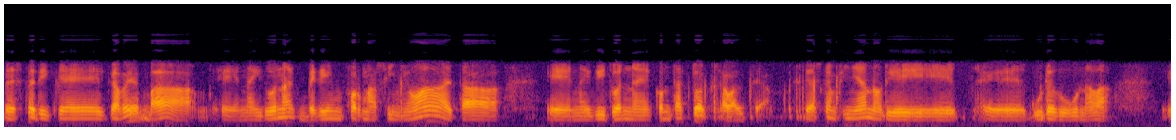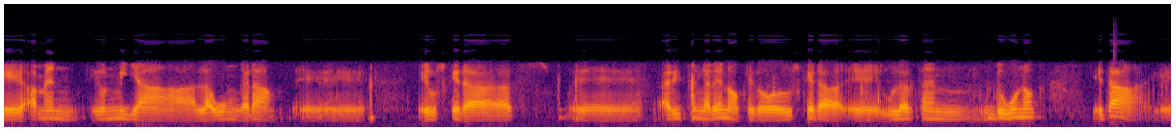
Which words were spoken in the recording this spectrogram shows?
besterik e, gabe, ba, e, nahi duenak bere informazioa eta e, nahi dituen e, kontaktuak zabaltzea. E, azken finean hori e, gure duguna da. E, hemen egun mila lagun gara e, euskeraz e, aritzen garenok edo euskera e, ulertzen dugunok eta e,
